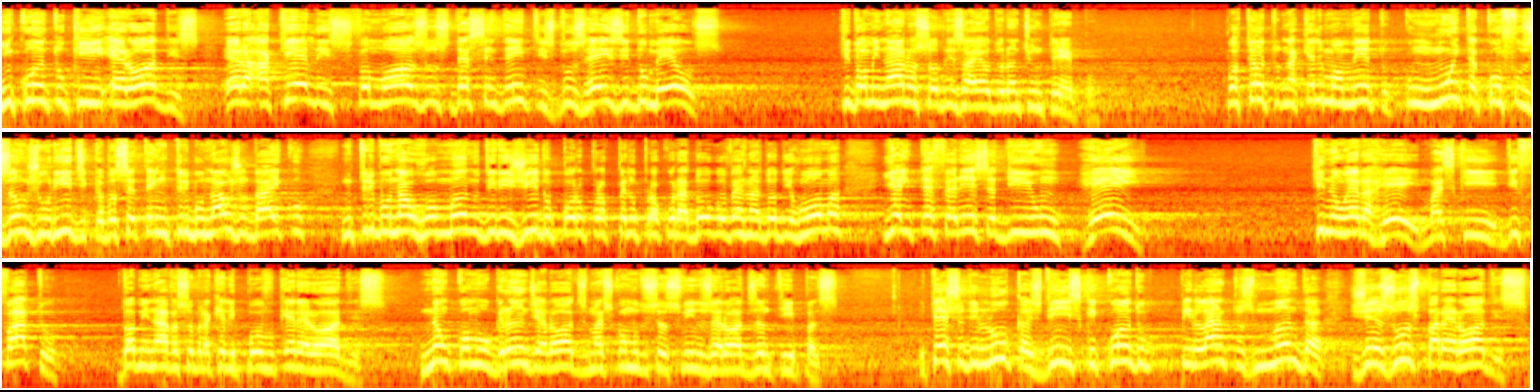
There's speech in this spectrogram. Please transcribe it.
Enquanto que Herodes era aqueles famosos descendentes dos reis idumeus que dominaram sobre Israel durante um tempo. Portanto, naquele momento, com muita confusão jurídica, você tem um tribunal judaico, um tribunal romano dirigido por, pelo procurador governador de Roma e a interferência de um rei que não era rei, mas que de fato dominava sobre aquele povo que era Herodes não como o grande Herodes, mas como dos seus filhos Herodes Antipas. O texto de Lucas diz que quando Pilatos manda Jesus para Herodes,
